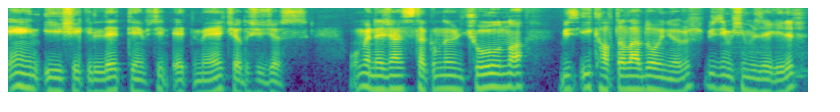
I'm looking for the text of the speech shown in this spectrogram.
en iyi şekilde temsil etmeye çalışacağız. Bu menajersiz takımların çoğunu biz ilk haftalarda oynuyoruz. Bizim işimize gelir.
